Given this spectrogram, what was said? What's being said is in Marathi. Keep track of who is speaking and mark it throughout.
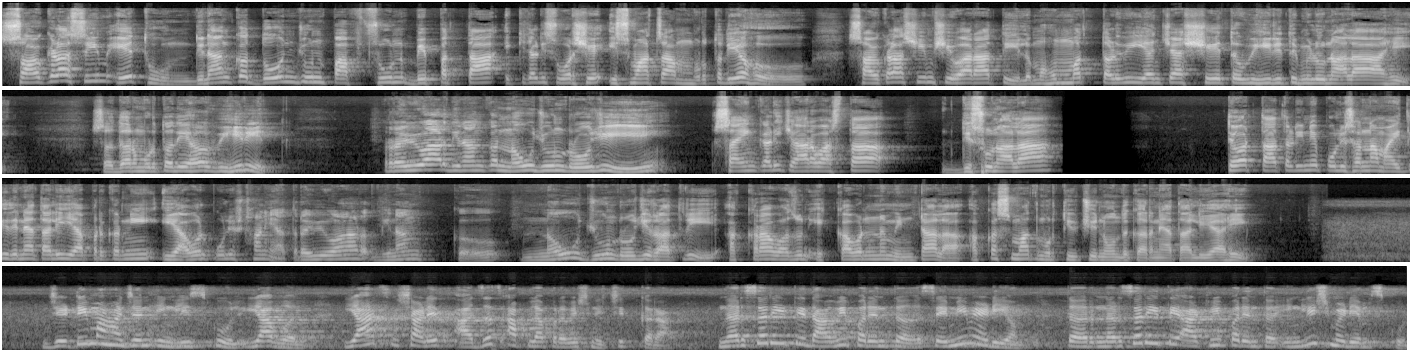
Speaker 1: सावकेळा सीम येथून दिनांक दोन जूनपासून बेपत्ता एक्केचाळीस वर्षीय इस्माचा मृतदेह सावकेळा सीम शिवारातील मोहम्मद तळवी यांच्या शेत विहिरीत मिळून आला आहे. सदर मृतदेह विहिरीत रविवार दिनांक नऊ जून रोजी सायंकाळी चार वाजता दिसून आला. तेव्हा तातडीने पोलिसांना माहिती देण्यात आली. या प्रकरणी यावल पोलीस ठाण्यात रविवार दिनांक नऊ जून रोजी रात्री अकरा वाजून एक्कावन्न मिनिटाला अकस्मात मृत्यूची नोंद करण्यात आली आहे.
Speaker 2: J T Mahajan English school Yawal. याच शाळेत आजच आपला प्रवेश निश्चित करा. नर्सरी ते दहावीपर्यंत सेमी मीडियम तर नर्सरी ते आठवीपर्यंत English medium school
